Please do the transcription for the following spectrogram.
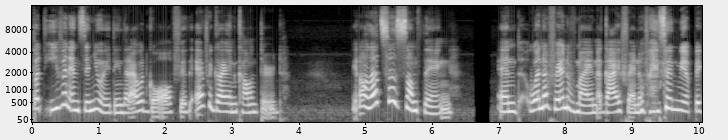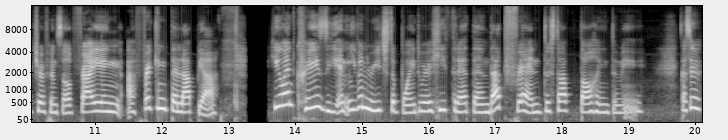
but even insinuating that I would go off with every guy I encountered, you know, that says something. And when a friend of mine, a guy friend of mine, sent me a picture of himself frying a freaking tilapia, he went crazy and even reached the point where he threatened that friend to stop talking to me. Kasi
